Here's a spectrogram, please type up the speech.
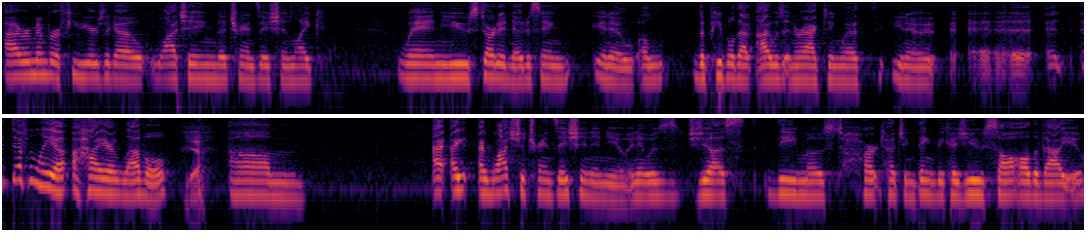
I remember a few years ago watching the transition, like when you started noticing, you know, a, the people that I was interacting with, you know, uh, uh, definitely a, a higher level. yeah I, I, I watched a transition in you, and it was just the most heart touching thing because you saw all the value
